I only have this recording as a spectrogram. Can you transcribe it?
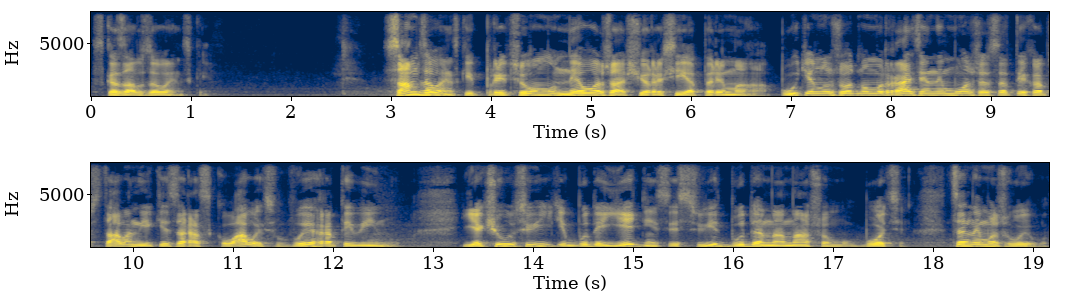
сказав Зеленський. Сам Зеленський при цьому не вважав, що Росія перемога. Путін у жодному разі не може за тих обставин, які зараз склались, виграти війну. Якщо у світі буде єдність, і світ буде на нашому боці, це неможливо.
